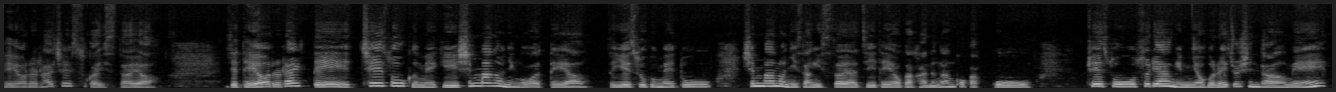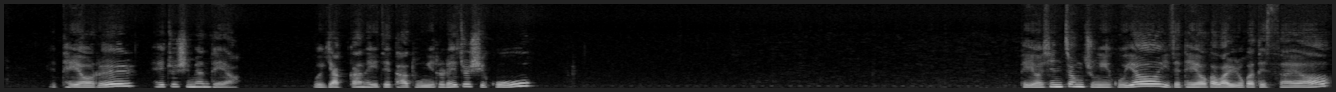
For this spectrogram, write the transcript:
대여를 하실 수가 있어요. 이제 대여를 할 때 최소 금액이 10만 원인 것 같아요. 예수금에도 10만 원 이상 있어야지 대여가 가능한 것 같고 최소 수량 입력을 해주신 다음에 대여를 해주시면 돼요. 약간의 이제 다 동의를 해주시고 대여 신청 중이고요. 이제 대여가 완료가 됐어요.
